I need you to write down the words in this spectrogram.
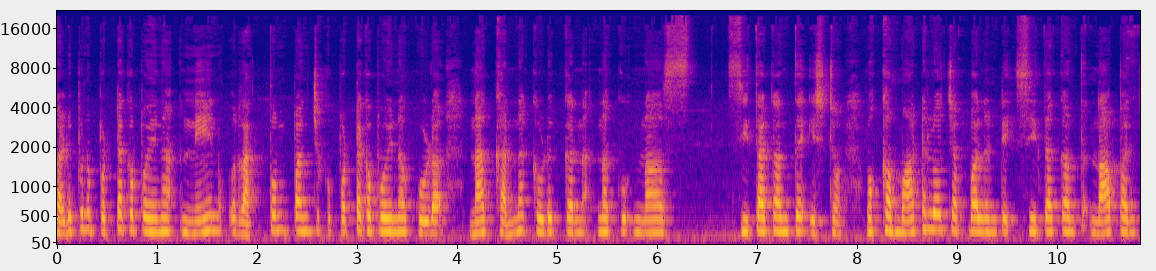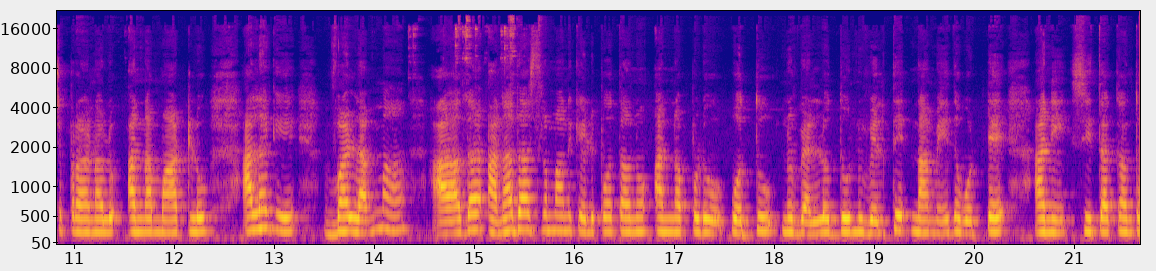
కడుపును పుట్టకపోయినా నేను రక్తం పంచుకు పుట్టకపోయినా కూడా నా కన్న కొడుకు కన్నా నాకు నా సీతాకాంతే ఇష్టం. ఒక్క మాటలో చెప్పాలంటే సీతాకాంత్ నా పంచప్రాణాలు అన్న మాటలు. అలాగే వాళ్ళమ్మ ఆదా అనాథాశ్రమానికి వెళ్ళిపోతాను అన్నప్పుడు వద్దు నువ్వు వెళ్ళొద్దు నువ్వు వెళ్తే నా మీద ఒట్టే అని సీతాకాంత్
